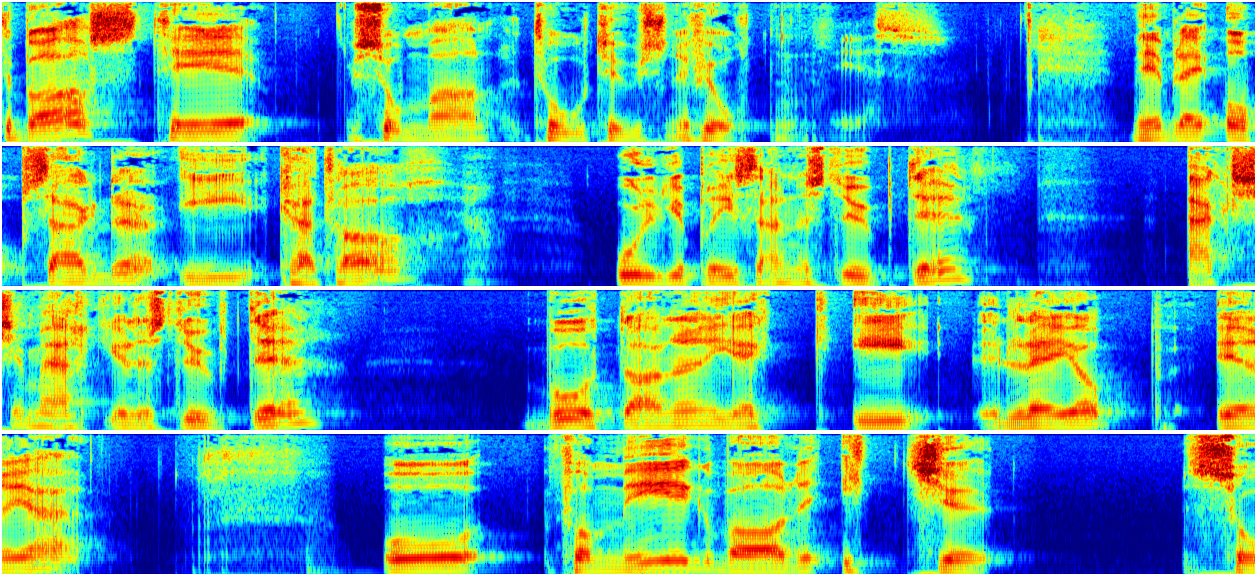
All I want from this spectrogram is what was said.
tilbake til sommeren 2014. Vi ble oppsagde i Qatar. Oljeprisene stupte. Aksjemarkedet stupte. Båtene gikk i layup-area. Og for meg var det ikke så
